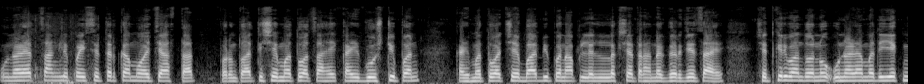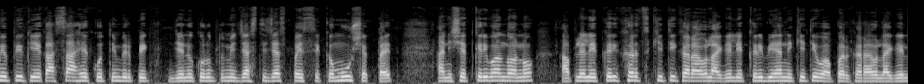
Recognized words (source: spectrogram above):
उन्हाळ्यात चांगले पैसे तर कमवायचे असतात. परंतु अतिशय महत्त्वाचं आहे. काही गोष्टी पण काही महत्त्वाचे बाबी पण आपल्याला लक्षात राहणं गरजेचं आहे. शेतकरी बांधवांनो उन्हाळ्यामध्ये एकमेव पीक एक असं आहे कोथिंबीर पीक जेणेकरून तुम्ही जास्तीत जास्त पैसे कमवू शकतायत. आणि शेतकरी बांधवांनो आपल्याला एकरी खर्च किती करावा लागेल एकरी बियाणे किती वापर करावा लागेल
